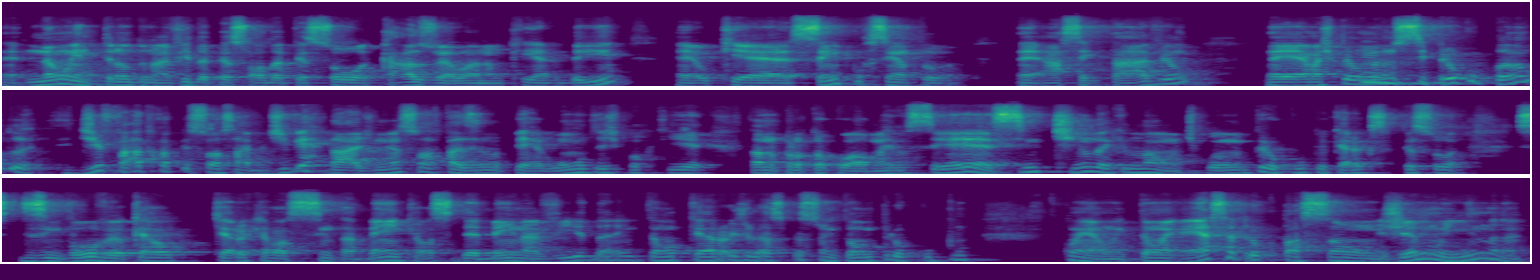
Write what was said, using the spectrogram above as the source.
né, não entrando na vida pessoal da pessoa caso ela não queira abrir, é, o que é 100% é, aceitável, né? Mas pelo menos se hum. preocupando de fato com a pessoa, sabe? De verdade, não é só fazendo perguntas porque está no protocolo, mas você sentindo aquilo, não, tipo, eu me preocupo, eu quero que essa pessoa se desenvolva, eu quero, quero que ela se sinta bem, que ela se dê bem na vida, então eu quero ajudar essa pessoa, então eu me preocupo com ela. Então, essa preocupação genuína,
